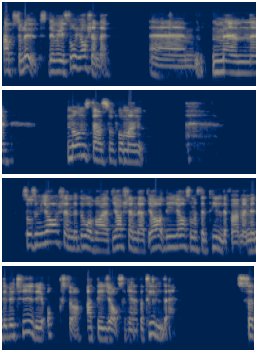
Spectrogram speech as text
Absolut, det var ju så jag kände. Ehm, men någonstans så får man... Så som jag kände då var att jag kände att ja, det är jag som har ställt till det för mig. Men det betyder ju också att det är jag som kan rätta till det. Så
